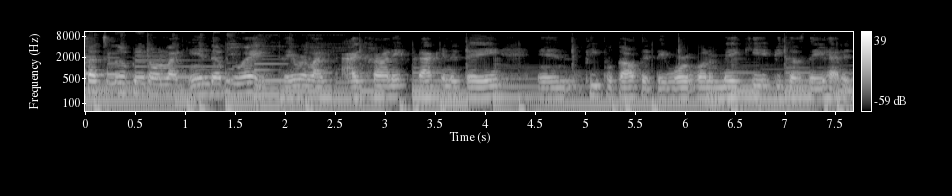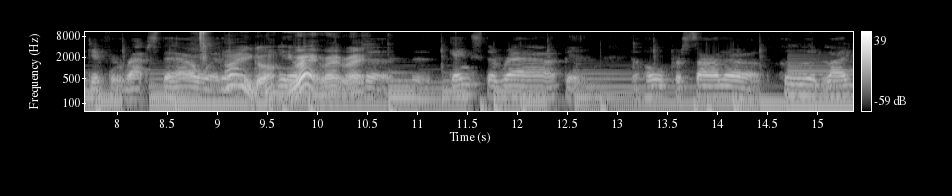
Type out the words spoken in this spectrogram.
touch a little bit on like NWA. They were like iconic back in the day, and people thought that they weren't going to make it because they had a different rap style. Or they, There you go. you know, right, right, right. The, the gangster rap and the whole persona of hood life.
